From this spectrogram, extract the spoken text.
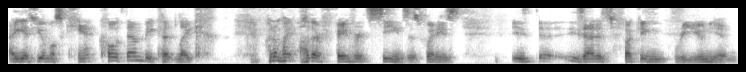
I guess you almost can't quote them because like one of my other favorite scenes is when he's he's, uh, he's at his fucking reunion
